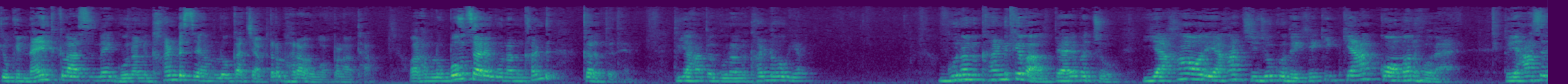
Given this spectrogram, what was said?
क्योंकि नाइन्थ क्लास में गुणनखंड से हम लोग का चैप्टर भरा हुआ पड़ा था। और हम लोग बहुत सारे गुणनखंड करते थे। तो यहाँ पे गुणनखंड हो गया। गुणनखंड के बाद, प्यारे बच्चों, यहाँ और यहाँ चीज़ों को देखिए कि क्या कॉमन हो रहा है। तो यहाँ से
